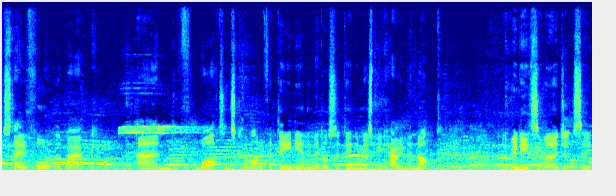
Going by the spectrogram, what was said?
staying four at the back, and Wharton's come on for Deeney in the middle, so Deeney must be carrying the knock. But we need some urgency.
